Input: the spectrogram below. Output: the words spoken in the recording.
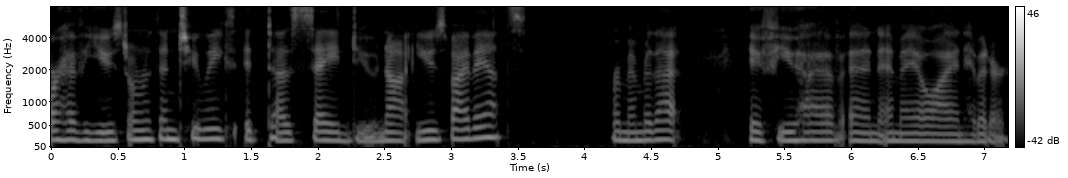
or have used one within two weeks, it does say do not use Vyvanse. Remember that if you have an MAOI inhibitor.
